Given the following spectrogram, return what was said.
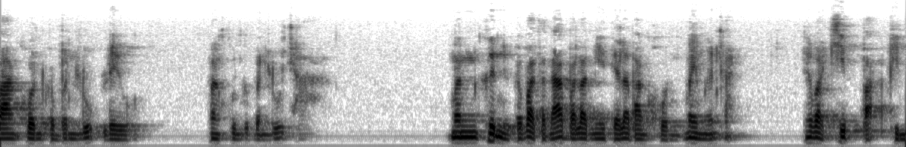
บางคนก็บรรลุเร็ว บางคนก็บรรลุชา มันขึ้นอยู่กับวาสนาบารมีแต่ละบางคนไม่เหมือนกันเรียกว่าคิปปะพิญ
